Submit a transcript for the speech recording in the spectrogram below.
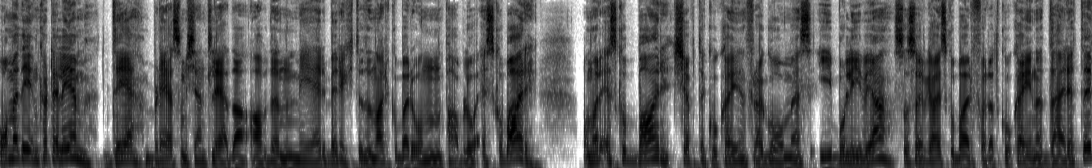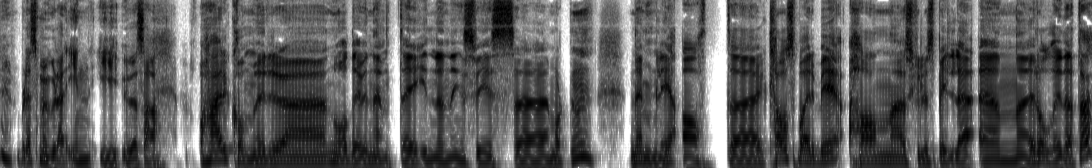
Og Medellin-kartellet, Jim, det ble som kjent leda av den mer beryktede narkobaronen Pablo Escobar. Og når Escobar kjøpte kokain fra Gomez i Bolivia, så sørga Escobar for at kokainet deretter ble smugla inn i USA. Og her kommer eh, noe av det vi nevnte innledningsvis, eh, Morten. Nemlig at eh, Klaus Barbie han skulle spille en rolle i dette.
